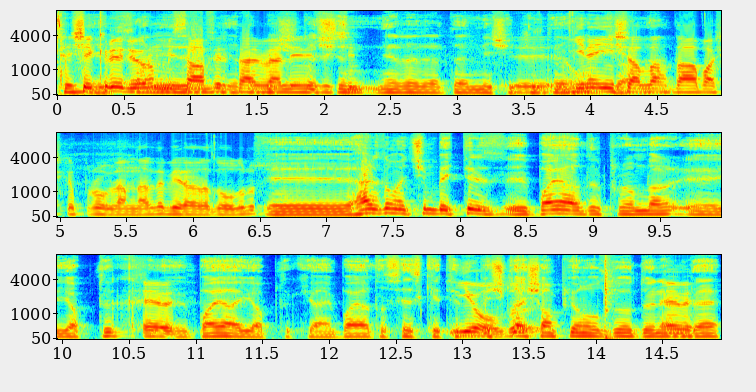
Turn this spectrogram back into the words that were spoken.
Teşekkür E, ediyorum misafirperverliğiniz için. Nerelerde ne Ee, şekilde yine olacağını. inşallah daha başka programlarda bir arada oluruz. Ee, her zaman için bekleriz. Ee, bayağıdır programlar e, yaptık. Evet. Ee, bayağı yaptık yani. Bayağı da ses getirdi. İyi oldu. Beşiktaş şampiyon olduğu dönemde Evet.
